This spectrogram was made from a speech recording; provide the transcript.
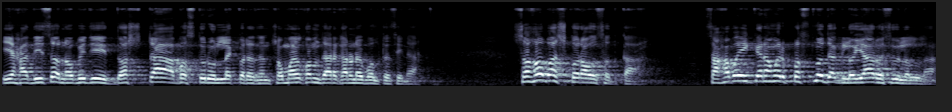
এই হাদিসও নবীজি দশটা বস্তুর উল্লেখ করেছেন, সময় কম যার কারণে বলতেছি না। সহবাস করাও সদকা। সাহাবাই কেরামের প্রশ্ন জাগলো, ইয়া রসুল্লাহ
